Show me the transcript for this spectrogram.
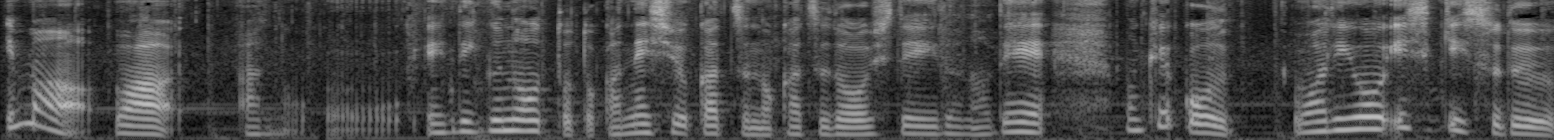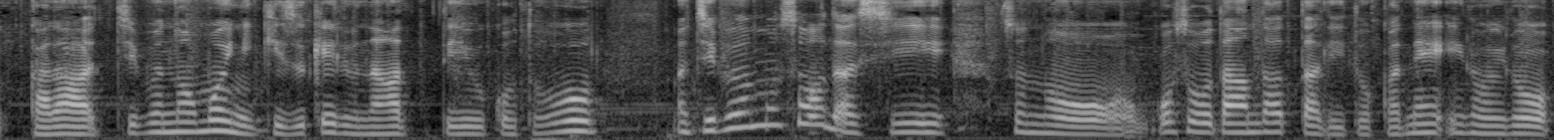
今はあのエンディングノートとかね就活の活動をしているのでもう結構終わりを意識するから自分の思いに気づけるなっていうことを、まあ、自分もそうだしそのご相談だったりとかねいろいろ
